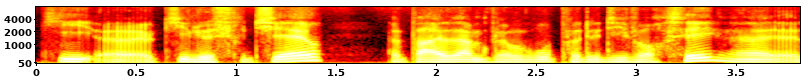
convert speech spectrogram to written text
qui, le soutient. par exemple, un groupe de divorcés. Hein,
